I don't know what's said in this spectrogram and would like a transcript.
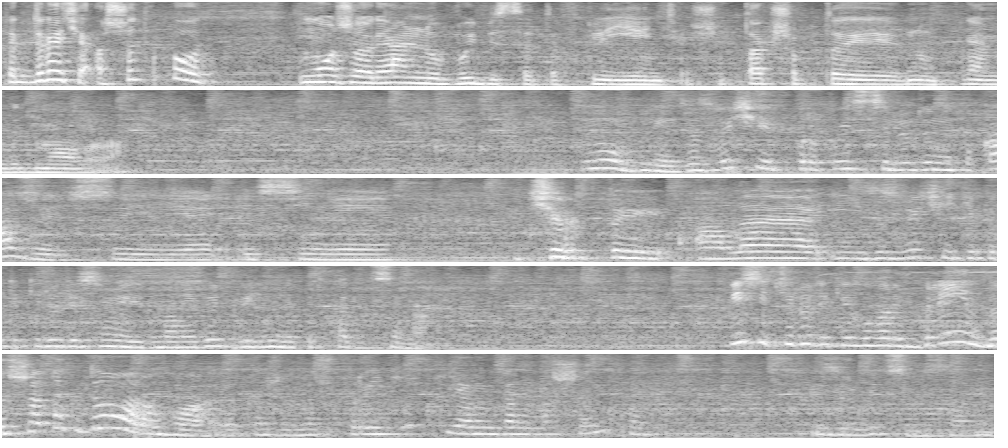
Так, до речі, а що такого може реально вибісити в клієнті? Щоб так, щоб ти ну, прям відмовила? Ну, блін, зазвичай в прописці люди не показують свої істинні черти, але і зазвичай типу, такі люди самі від мене йдуть, бо їм не підходить ціна. Після ті люди, які говорять, блін, ви що так дорого? Я кажу, ну ж прийдіть, я вам дам машинку і зробіть собі самі.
